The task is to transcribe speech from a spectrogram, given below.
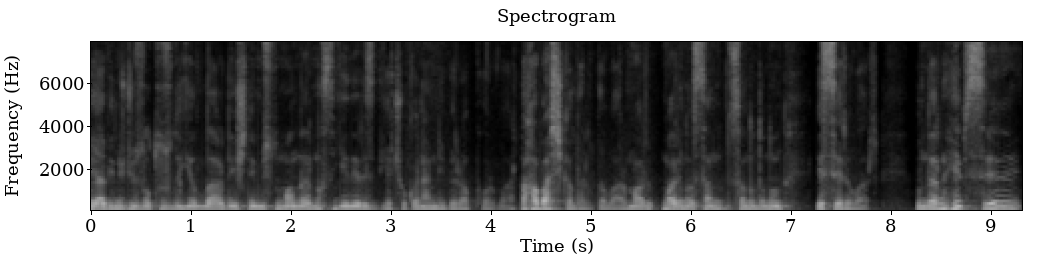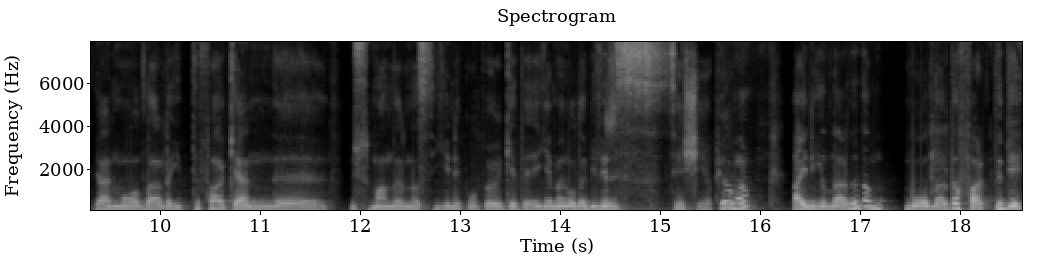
veya 1330'lu yıllarda işte Müslümanları nasıl yeneriz diye çok önemli bir rapor var. Daha başkaları da var. Mar Marino San Sanudo'nun eseri var. Bunların hepsi yani Moğollarla ittifaken e, Müslümanları nasıl yenip o bölgede egemen olabiliriz diye şey yapıyor ama aynı yıllarda da Moğollarda farklı bir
